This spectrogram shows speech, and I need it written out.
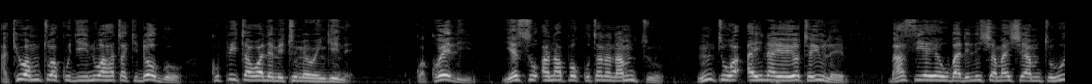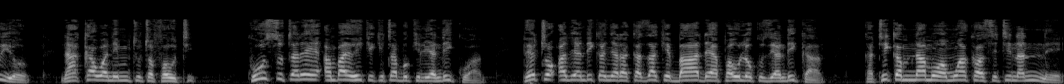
akiwa mtu wa kujiinua hata kidogo kupita wale mitume wengine. Kwa kweli yesu anapokutana na mtu mtu wa aina yoyote yule basi yeye hubadilisha maisha ya mtu huyo na akawa ni mtu tofauti. Kuhusu tarehe ambayo hiki kitabu kiliandikwa petro aliandika nyaraka zake baada ya paulo kuziandika katika mnamo wa mwaka wa 64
